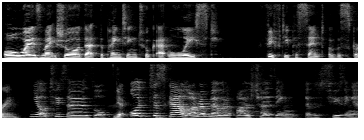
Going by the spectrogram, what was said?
always make sure that the painting took at least fifty percent of the screen. Yeah, or two thirds, or Yeah. or to scale. I remember when if I was choosing, if I was choosing an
